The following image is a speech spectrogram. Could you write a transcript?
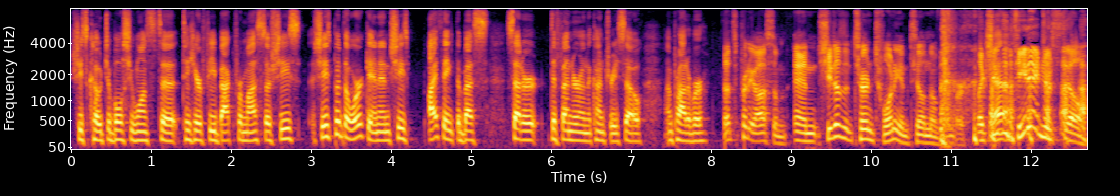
She's coachable. She wants to to hear feedback from us. So she's she's put the work in, and she's I think the best setter defender in the country. So I'm proud of her. That's pretty awesome. And she doesn't turn 20 until November. Like she's yeah. a teenager still.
